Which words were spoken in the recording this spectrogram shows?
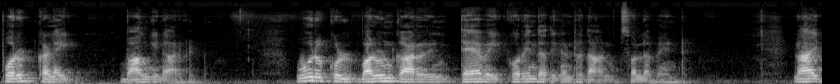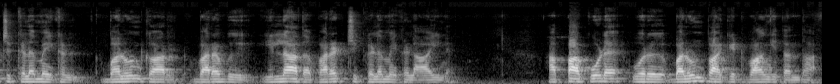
பொருட்களை வாங்கினார்கள். ஊருக்குள் பலூன்காரரின் தேவை குறைந்தது என்று தான் சொல்ல வேண்டும். ஞாயிற்றுக்கிழமைகள் பலூன்கார் வரவு இல்லாத வறட்சி கிழமைகள் ஆயின. அப்பா கூட ஒரு பலூன் பாக்கெட் வாங்கி தந்தார்.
